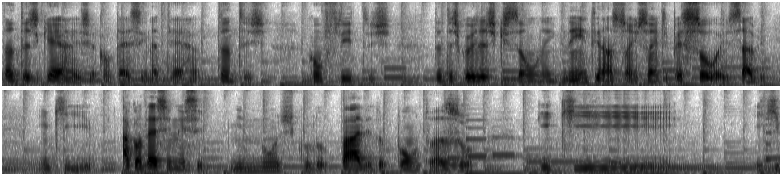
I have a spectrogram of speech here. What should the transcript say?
tantas guerras que acontecem na Terra, tantos conflitos, tantas coisas que são nem, nem entre nações, só entre pessoas, sabe? Em que acontecem nesse minúsculo, pálido ponto azul. E que. E que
